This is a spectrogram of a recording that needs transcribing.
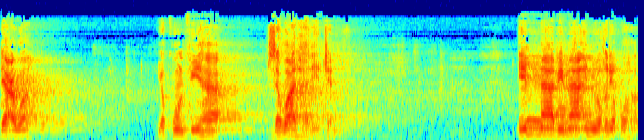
دعوة يكون فيها زوال هذه الجنة. إما بماء يغرقها.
